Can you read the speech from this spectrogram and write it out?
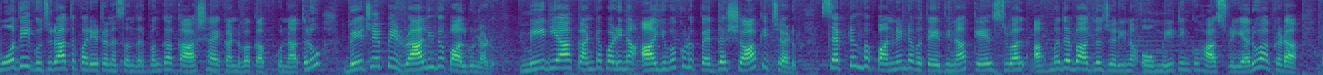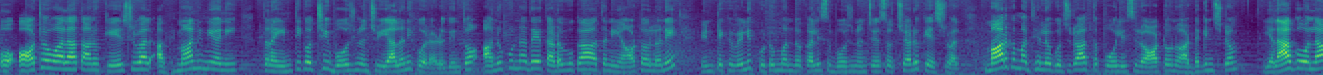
మోదీ గుజరాత్ పర్యటన సందర్భంగా కాషాయ కండువ కప్పుకున్న అతను బీజేపీ ర్యాలీలో పాల్గొన్నాడు. మీడియా కంటపడిన ఆ యువకుడు పెద్ద షాక్ ఇచ్చాడు. సెప్టెంబర్ పన్నెండవ తేదీన కేజ్రీవాల్ అహ్మదాబాద్లో జరిగిన ఓ మీటింగ్కు హాజరయ్యారు. అక్కడ ఓ ఆటోవాలా తాను కేజ్రీవాల్ అభిమానిని అని తన ఇంటికొచ్చి భోజనం చేయాలని కోరాడు. దీంతో అనుకున్నదే తడవుగా అతని ఆటోలోనే ఇంటికి వెళ్ళి కుటుంబంతో కలిసి భోజనం చేసి వచ్చాడు కేజ్రీవాల్. మార్గ మధ్యలో గుజరాత్ పోలీసులు ఆటోను అడ్డగించడం ఎలాగోలా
